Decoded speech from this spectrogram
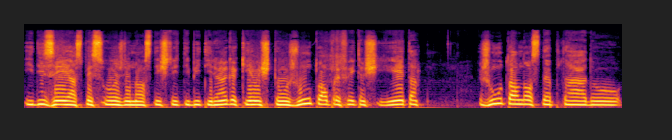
e dizer às pessoas do nosso distrito de Bitiranga que eu estou junto ao prefeito Anchieta, junto ao nosso deputado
